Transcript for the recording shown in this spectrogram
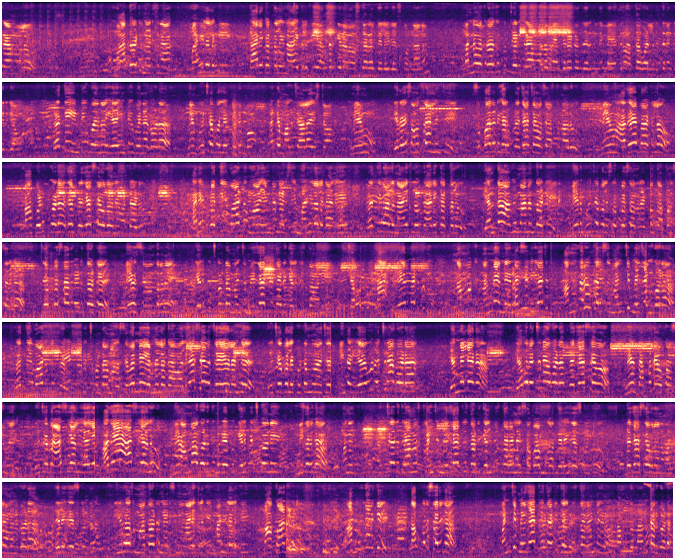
గ్రామంలో మాతోటి నడిచిన మహిళలకి కార్యకర్తల నాయకులకి అందరికీ నా నమస్కారాలు తెలియజేసుకుంటున్నాను. మొన్న ఒకరోజు కుచ్చేడు గ్రామంలో మేము తిరగటం జరిగింది. మేమిద్దరం అత్తా వాళ్ళ ఇద్దరం తిరిగాము. ప్రతి ఇంటికి పోయినా ఏ ఇంటికి పోయినా కూడా మేము బూచేపల్లి కుటుంబం అంటే మాకు చాలా ఇష్టం. మేము ఇరవై సంవత్సరాల నుంచి సుబ్బారెడ్డి గారు ప్రజాసేవ చేస్తున్నారు. మేము అదే బాటలో మా కొడుకు కూడా అదే ప్రజాసేవలోనే ఉంటాడు. అని ప్రతి వాళ్ళు మా ఇంట నడిచి మహిళలు కానీ ప్రతి వాళ్ళ నాయకులు కార్యకర్తలు ఎంతో అభిమానంతో నేను పూచేపల్లి శివప్రసాద్ రెడ్డి తప్పనిసరిగా శివప్రసాద్ రెడ్డితోటే మేము అందరమే గెలిపించుకుంటాం మంచి మెజార్టీతో గెలిపిస్తామని చెప్ప నా- నేను మటుకు నమ్మక నమ్మే నేను కలిసి నియోజక అందరూ కలిసి మంచి మెజార్టీ కూడా ప్రతి వాళ్ళు చెప్పారు. శివన్నే ఎమ్మెల్యే కావాలి? సేవ చేయాలంటే పూచేపల్లి కుటుంబం ఇంకా ఏ ఊరు వచ్చినా కూడా ఎమ్మెల్యేగా ఎవరు వచ్చినా కూడా ప్రజాసేవ మేము తప్పదేవ కోసమే కూర్చోబో ఆశయాలు అదే ఆశయాలు మేము అమ్మ కొడుకు రేపు గెలిపించుకొని మీరుగా మనం కుచ్చాడు గ్రామం మంచి మెజార్టీ తోటి గెలిపిస్తారని స్వభావంగా తెలియజేసుకుంటూ ప్రజాసేవలను ఉంటామని కూడా తెలియజేసుకుంటూ ఈరోజు మాతోటి నడిచిన నాయకులకి మహిళలకి మా కోడలు అందరికీ తప్పనిసరిగా మంచి మెజార్టీ తోటి గెలిపిస్తారని నేను నమ్ముతున్నాను. కూడా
